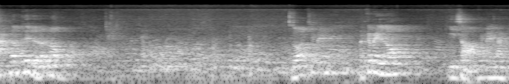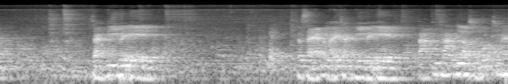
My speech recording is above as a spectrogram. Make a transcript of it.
สักเพิ่มขึ้นหรือลดลงลดใช่ไหมมันก็เป็นลบ e สองใช่ไหมครับ จาก d ไป a กระแสมันไหลจาก d ไป a ตามทิศทางที่เราสมมติใช่ไหม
